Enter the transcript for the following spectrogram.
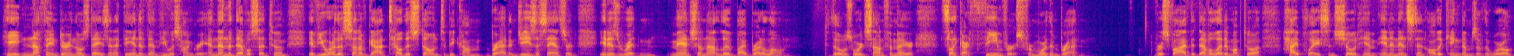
He ate nothing during those days, and at the end of them he was hungry. And then the devil said to him, If you are the Son of God, tell this stone to become bread. And Jesus answered, It is written, Man shall not live by bread alone do those words sound familiar? It's like our theme verse for More Than Bread. Verse 5 The devil led him up to a high place and showed him in an instant all the kingdoms of the world.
